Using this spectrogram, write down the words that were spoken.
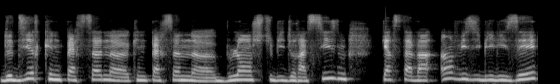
de dire qu'une personne qu'une personne blanche subit du racisme car ça va invisibiliser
